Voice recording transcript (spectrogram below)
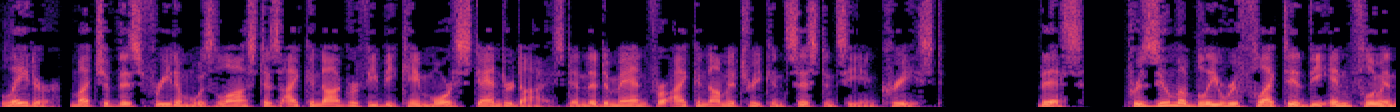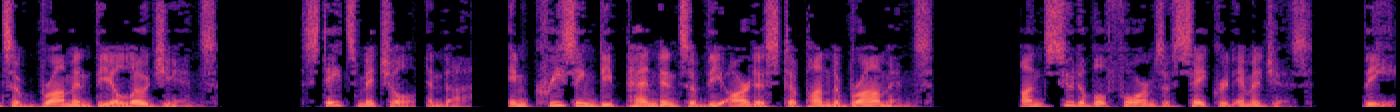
Later, much of this freedom was lost as iconography became more standardized and the demand for iconometry consistency increased. This presumably reflected the influence of Brahmin theologians states Michell, and the increasing dependence of the artist upon the Brahmins on suitable forms of sacred images. The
